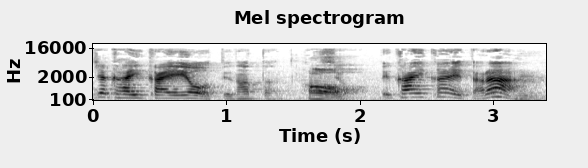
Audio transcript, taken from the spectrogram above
じゃあ買い替えようってなったんですよ。はで買い替えたら、うん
